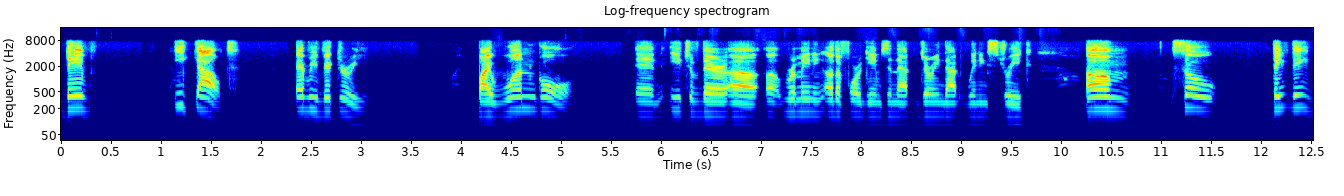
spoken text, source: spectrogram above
they've eked out every victory by one goal in each of their uh, uh, remaining other four games in that during that winning streak. Um, so they they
